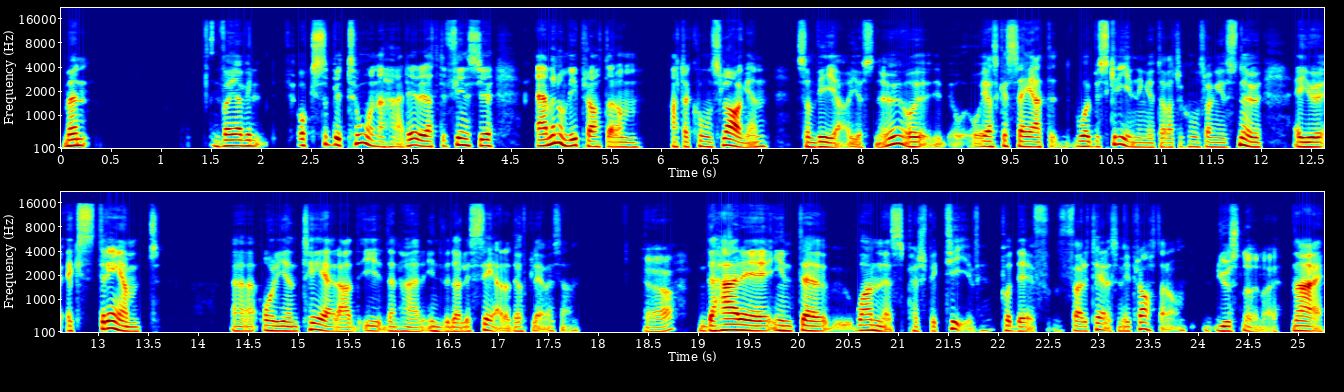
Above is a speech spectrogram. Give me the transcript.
Men vad jag vill också betona här, det är att det finns ju, även om vi pratar om attraktionslagen som vi gör just nu och, och jag ska säga att vår beskrivning av attraktionslagen just nu är ju extremt eh, orienterad i den här individualiserade upplevelsen. ja, Det här är inte oneness perspektiv på det f- företeelsen vi pratar om. just nu nej. Nej,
